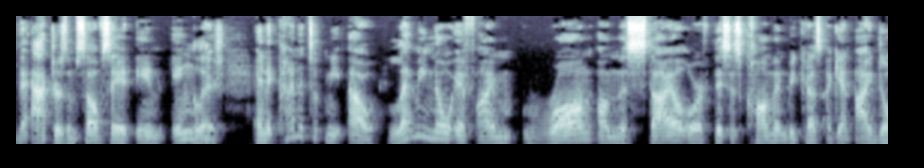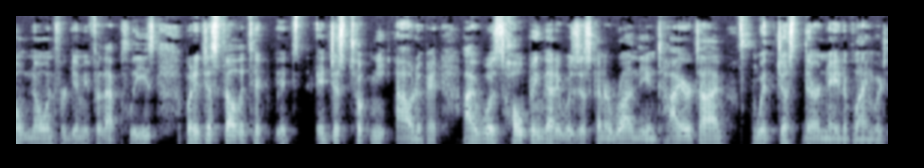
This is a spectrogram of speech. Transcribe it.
the actors themselves say it in English and it kind of took me out. Let me know if I'm wrong on the style or if this is common because again, I don't know and forgive me for that, please. But it just felt it, it, it just took me out of it. I was hoping that it was just going to run the entire time with just their native language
